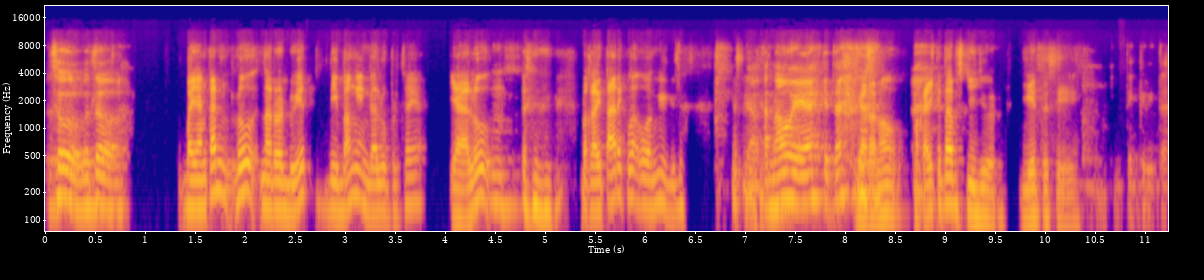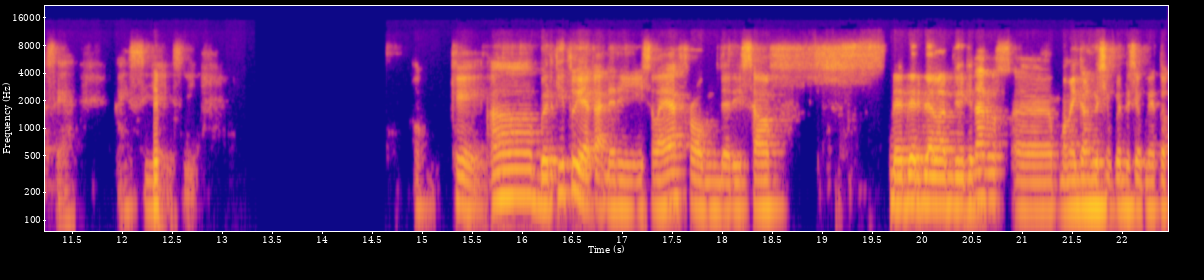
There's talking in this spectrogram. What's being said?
Betul betul. Bayangkan lu naruh duit di bank yang gak lu percaya. Ya lu hmm. bakal ditarik lah uangnya gitu. Nggak akan mau ya kita. Nggak akan mau. Makanya kita harus jujur. Gitu sih. Integritas ya. I see, I see. Oke, uh, berarti itu ya kak dari istilahnya from dari self dari, dari dalam diri kita harus uh, memegang disiplin-disiplin itu.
